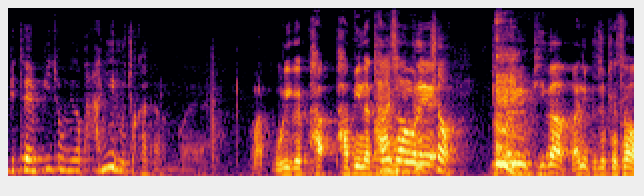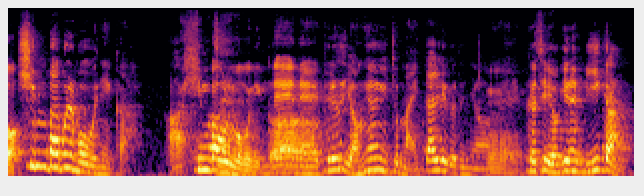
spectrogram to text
비타민 B 종류가 많이 부족하다는 거예요. 맞- 우리 그 밥, 밥이나 탄수화물에 그렇죠. 비타민 B가 많이 부족해서 흰밥을 먹으니까. 아, 흰밥을 먹으니까. 네네. 그래서 영양이 좀 많이 딸리거든요. 네. 그래서 여기는 미강,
